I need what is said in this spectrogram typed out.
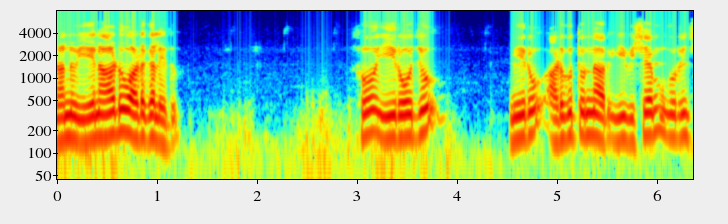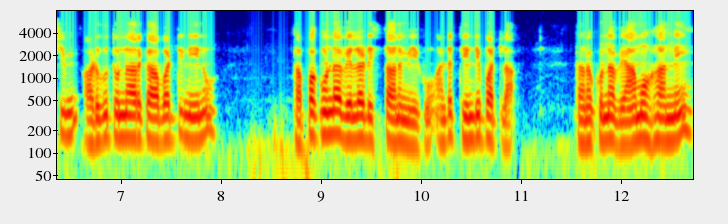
నన్ను ఏనాడు అడగలేదు. సో ఈరోజు మీరు అడుగుతున్నారు ఈ విషయం గురించి అడుగుతున్నారు కాబట్టి నేను తప్పకుండా వెల్లడిస్తాను మీకు. అంటే తిండి పట్ల తనకున్న వ్యామోహాన్ని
